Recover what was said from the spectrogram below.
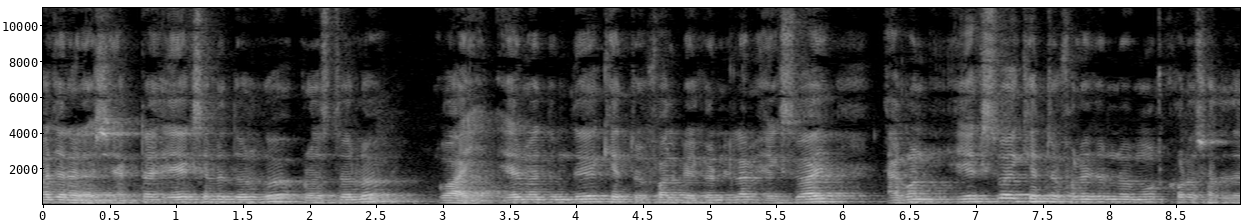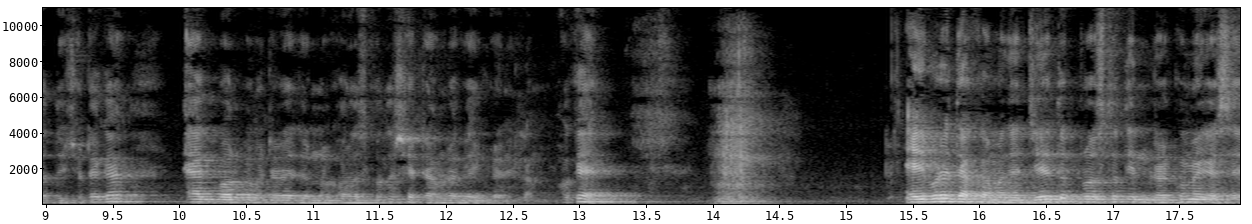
অজানা রাশি, একটা এক্স হলো দৈর্ঘ্য, প্রস্থ হলো ওয়াই এর মাধ্যম দিয়ে ক্ষেত্রফল বের করে নিলাম এক্স ওয়াই এখন এক্স ওয়াই ক্ষেত্রফলের জন্য মোট খরচ সাত হাজার দুইশো টাকা। এক বর্গ মিটারের জন্য খরচ কত? সেটা আমরা বের করে নিলাম। ওকে এইবারে দেখো আমাদের যেহেতু প্রস্থ তিন মিটার কমে গেছে,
